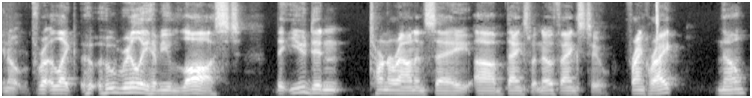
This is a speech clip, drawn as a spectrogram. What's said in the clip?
You know, for, like, who, who, really have you lost that you didn't turn around and say, um, thanks, but no thanks to? Frank Reich? No.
